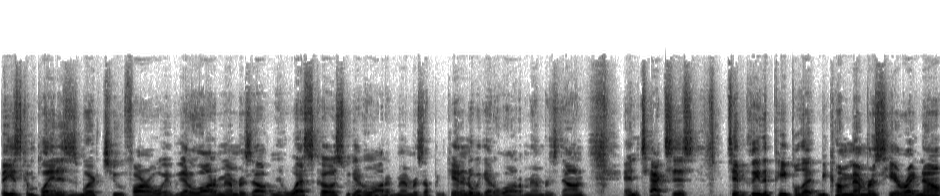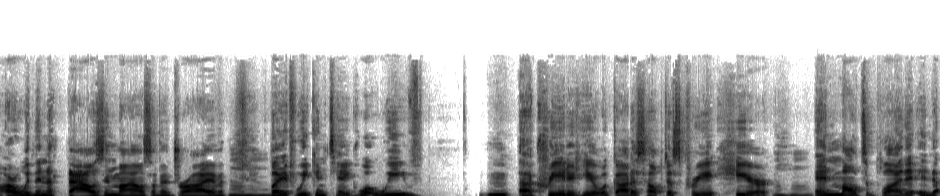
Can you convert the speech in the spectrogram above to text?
Biggest complaint is, is we're too far away. We got a lot of members out in the West Coast. We got Mhm. a lot of members up in Canada. We got a lot of members down in Texas. Typically, the people that become members here right now are within a thousand miles of a drive. Mhm. But if we can take what we've uh, created here, what God has helped us create here, Mhm. and multiply that into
